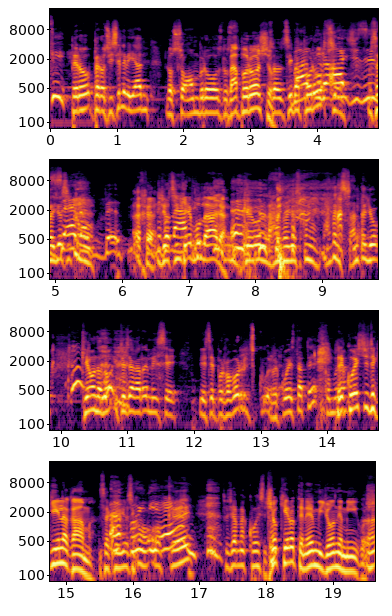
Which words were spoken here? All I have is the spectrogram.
Sí. Pero, pero sí se le veían los hombros. Los, Vaporoso. o sea, sí, vaporoso. Ay, O sea, yo así como... Ajá, yo sí, qué volara. Qué volada, yo así como, madre santa, yo, ¿qué onda, no? Y entonces agarré y me dice, dice, por favor, recu- recuéstate. ¿Cómo era? Recuéstate aquí en la cama. O sea, que yo así muy como, bien. ok. Entonces ya me acuesto. Yo quiero tener un millón de amigos.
